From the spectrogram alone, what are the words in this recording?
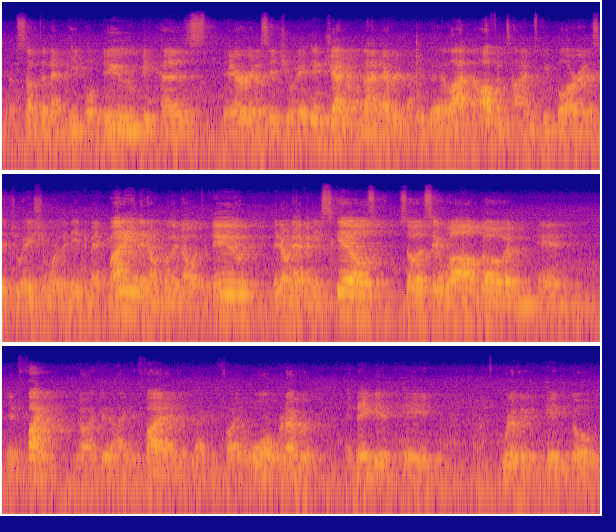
You know, something that people do because they're in a situation, in general, not everybody, but a lot, oftentimes people are in a situation where they need to make money, they don't really know what to do, they don't have any skills, so they say, well, I'll go and, and, and fight. You know, I could, I could fight, I could, I could fight a war, or whatever, and they get paid whatever they get paid to go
